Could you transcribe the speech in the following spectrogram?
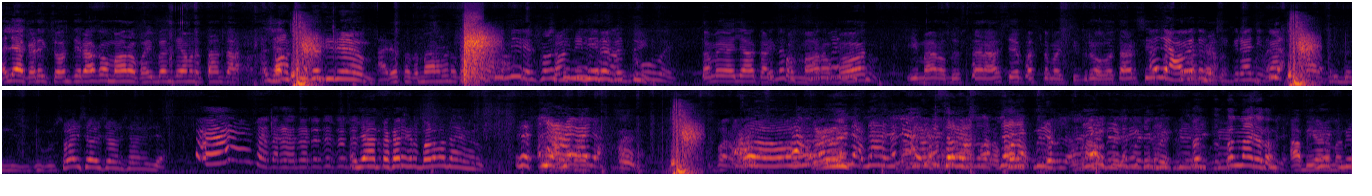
અલ્યા ઘડીક શાંતિ રાખો મારો ભાઈ બંધ હમણાં તાન તારા અરે તો તમારા રહે રહે. તમે અલ્યા ઘડીક પણ મારો મત. ઈ મારો દોસ્તાર આવશે પછી તમને છિદ્રો વતાડશે અરે હવે તો શીઘ્રાની વાત. સોરી સોરી સોરી સોરી લ્યા. અલ્યા તો ખરેખર બળવા જાય મારું. મારા માર્યા. તો. મારે મને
